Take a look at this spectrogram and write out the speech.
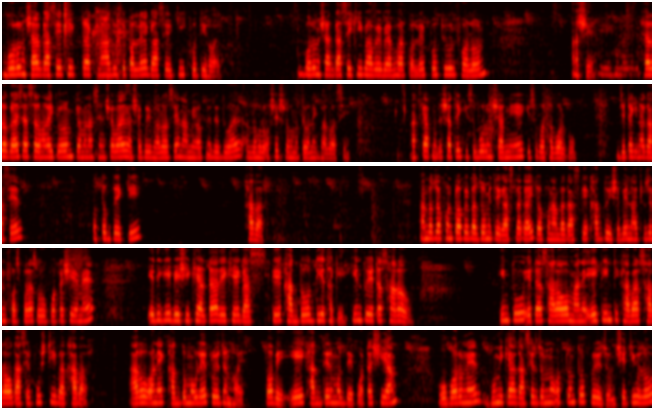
Boron সার গাছে ঠিকঠাক না দিতে পারলে গাছের কি ক্ষতি হয়? বোরন সার গাছে কীভাবে ব্যবহার করলে প্রচুর ফলন আসে? হ্যালো গাইস আসসালামু আলাইকুম। কেমন আছেন সবাই? আশা করি ভালো আছেন। আমি আপনাদের দোয়ায় আল্লাহর অশেষ রহমতে অনেক ভালো আছি। আজকে আপনাদের সাথে কিছু বোরন সার নিয়ে কিছু কথা বলব, যেটা কিনা গাছের অত্যন্ত একটি খাবার। আমরা যখন টবে বা জমিতে গাছ লাগাই, তখন আমরা গাছকে খাদ্য হিসেবে নাইট্রোজেন, ফসফরাস ও পটাশিয়ামে এদিকে বেশি খেয়ালটা রেখে গাছকে খাদ্য দিয়ে থাকি। কিন্তু এটা ছাড়াও, কিন্তু এটা ছাড়াও মানে এই তিনটি খাবার ছাড়াও গাছের পুষ্টি বা খাবার আরও অনেক খাদ্যমৌলের প্রয়োজন হয়। তবে এই খাদ্যের মধ্যে পটাশিয়াম ও বরণের ভূমিকা গাছের জন্য অত্যন্ত প্রয়োজন। সেটি হলো,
